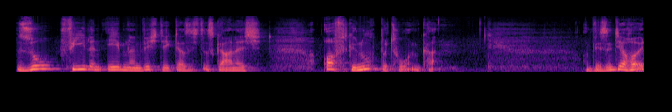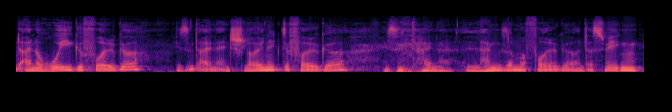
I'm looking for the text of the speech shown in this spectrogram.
so vielen Ebenen wichtig, dass ich das gar nicht oft genug betonen kann. Und wir sind ja heute eine ruhige Folge, wir sind eine entschleunigte Folge, wir sind eine langsame Folge. Und deswegen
